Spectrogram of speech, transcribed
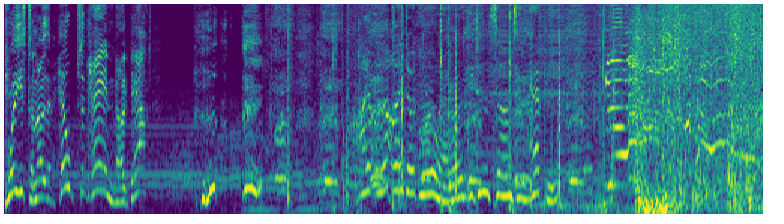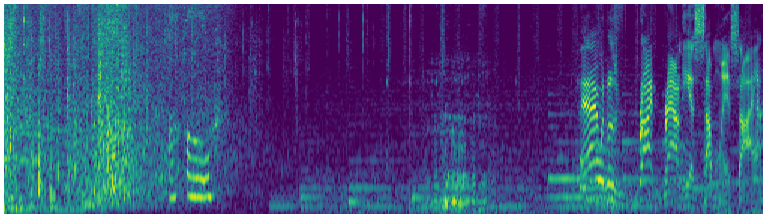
Pleased to know that help's at hand, no doubt. I, I, I don't know, Arrow. He didn't sound too happy. Uh-oh. No, it was right round here somewhere, sire.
